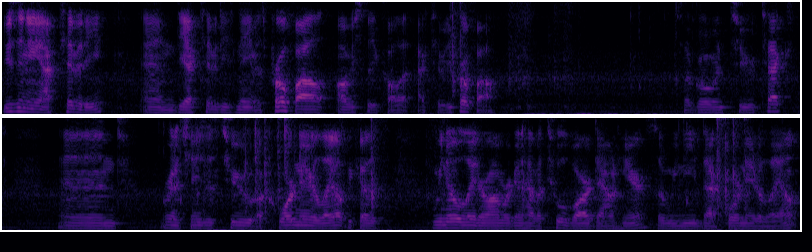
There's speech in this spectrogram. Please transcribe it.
using an activity and the activity's name is profile, obviously you call it activity profile. So go into text and we're going to change this to a coordinator layout because we know later on we're going to have a toolbar down here so we need that coordinator layout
